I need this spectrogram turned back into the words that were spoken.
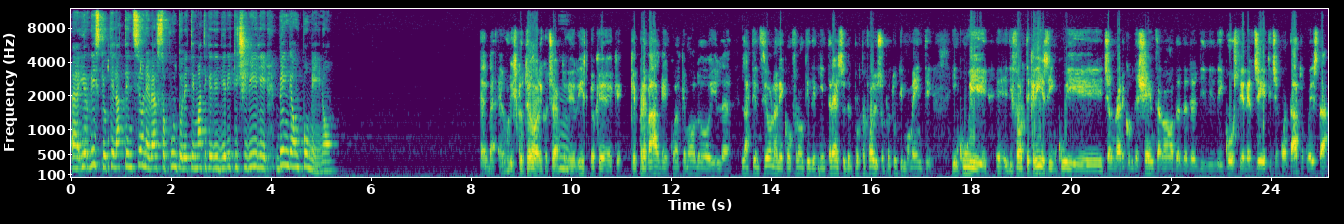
eh, il rischio che l'attenzione verso appunto le tematiche dei diritti civili venga un po' meno? Eh beh, è un rischio teorico, certo, mm. il rischio che, che, che, prevalga in qualche modo l'attenzione nei confronti degli interessi del portafoglio, soprattutto in momenti in cui, eh, di forte crisi, in cui c'è una recrudescenza no, de, de, de, dei costi energetici e quant'altro, questa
